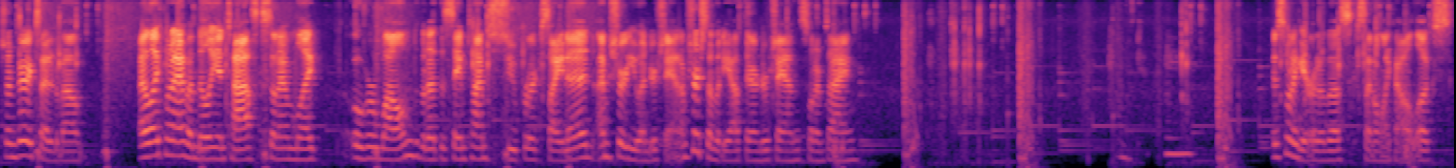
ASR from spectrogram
which I'm very excited about. I like when I have a million tasks and I'm like overwhelmed, but at the same time super excited. I'm sure you understand. I'm sure somebody out there understands what I'm saying. Okay. I just want to get rid of this because I don't like how it looks.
